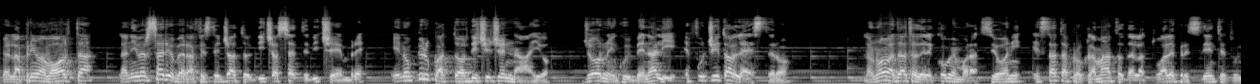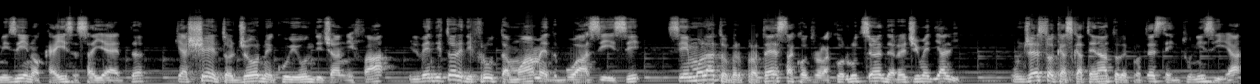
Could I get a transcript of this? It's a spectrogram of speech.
Per la prima volta l'anniversario verrà festeggiato il 17 dicembre e non più il 14 gennaio, giorno in cui Ben Ali è fuggito all'estero. La nuova data delle commemorazioni è stata proclamata dall'attuale presidente tunisino Kais Sayed, che ha scelto il giorno in cui 11 anni fa il venditore di frutta Mohamed Bouazizi si è immolato per protesta contro la corruzione del regime di Ali un gesto che ha scatenato le proteste in Tunisia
